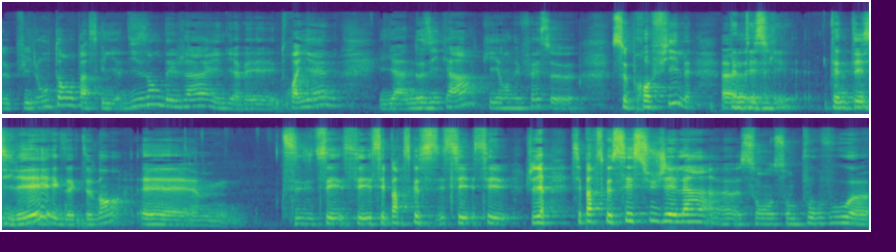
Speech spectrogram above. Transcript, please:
depuis longtemps parce qu'il y a dix ans déjà, il y avait Troyenne, il y a Nausicaa qui en effet se, se profile. Pentésilée. Pentésilée, exactement. C'est- parce que c'est- je veux dire c'est parce que ces sujets-là euh, sont, pour vous euh,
